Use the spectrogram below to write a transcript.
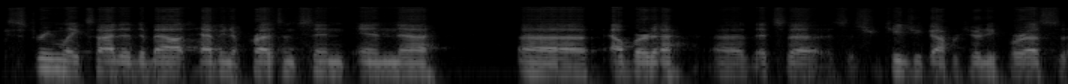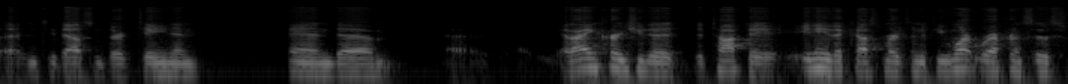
extremely excited about having a presence in, in uh, Alberta. that's a, a, strategic opportunity for us in 2013, and and um, and I encourage you to, to talk to any of the customers, and if you want references,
